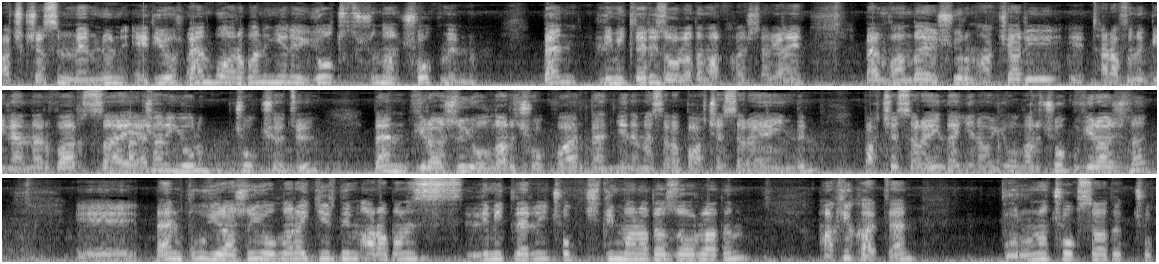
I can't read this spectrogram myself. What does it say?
açıkçası memnun ediyor. Ben bu arabanın yine yol tutuşundan çok memnunum. Ben limitleri zorladım arkadaşlar. Yani ben Van'da yaşıyorum. Hakkari e, tarafını bilenler varsa eğer. Hakkari yolu çok kötü. Ben virajlı yolları çok var. Ben yine mesela Bahçesaray'a indim. Bahçesaray'ın da yine yolları çok virajlı. Ee, ben bu virajlı yollara girdim. Arabanın limitlerini çok ciddi manada zorladım. Hakikaten burnuna çok sadık, çok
